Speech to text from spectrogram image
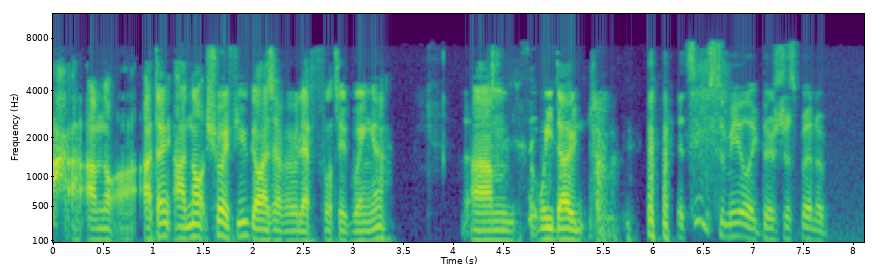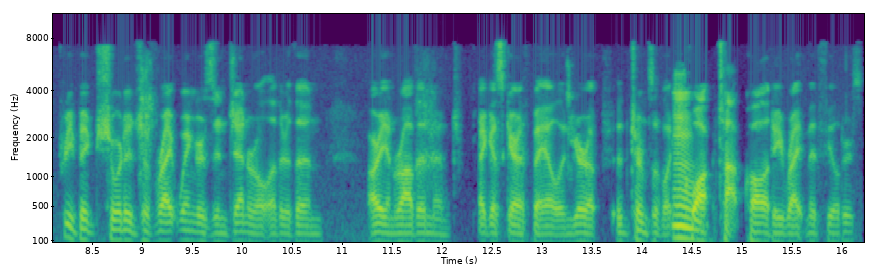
I'm not. I don't. I'm not sure if you guys have a left-footed winger. Um, we don't. it seems to me like there's just been a pretty big shortage of right wingers in general, other than Arjen Robben and I guess Gareth Bale in Europe in terms of like mm. qu- top quality right midfielders.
